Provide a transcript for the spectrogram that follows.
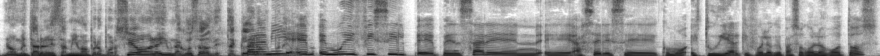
no aumentaron en esa misma proporción. Hay una cosa donde está claro. Para mí es, es muy difícil eh, pensar en eh, hacer ese, como estudiar qué fue lo que pasó con los votos,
